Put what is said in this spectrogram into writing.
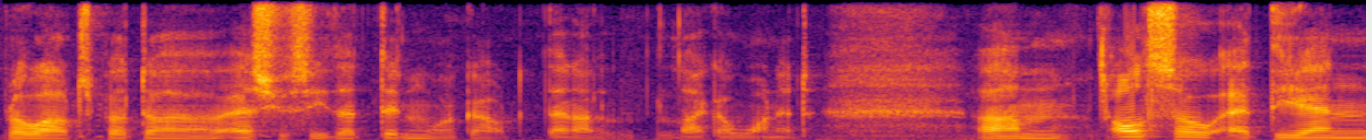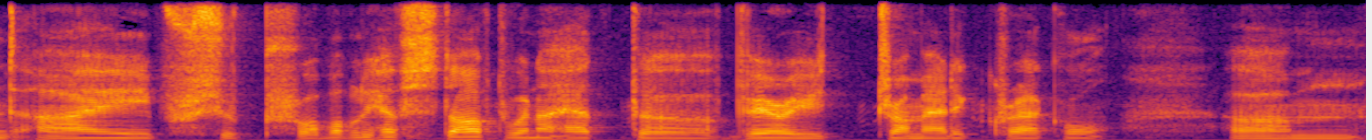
blowouts but uh, as you see that didn't work out that I, like I wanted. Um, also at the end I should probably have stopped when I had the very dramatic crackle. Um,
